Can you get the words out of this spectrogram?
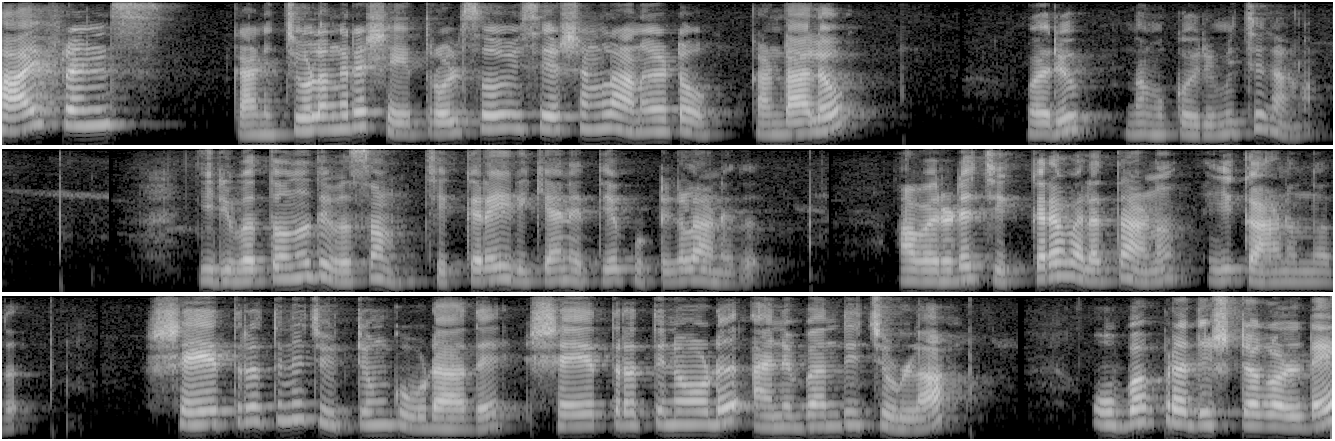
ഹായ് ഫ്രണ്ട്സ്. കണിച്ചുളങ്ങര ക്ഷേത്രോത്സവ വിശേഷങ്ങളാണ് കേട്ടോ. കണ്ടാലോ? വരൂ നമുക്ക് ഒരുമിച്ച് കാണാം. ഇരുപത്തൊന്ന് ദിവസം ചിക്കര ഇരിക്കാൻ എത്തിയ കുട്ടികളാണിത്. അവരുടെ ചിക്കര വലത്താണ് ഈ കാണുന്നത്. ക്ഷേത്രത്തിന് ചുറ്റും കൂടാതെ ക്ഷേത്രത്തിനോട് അനുബന്ധിച്ചുള്ള ഉപപ്രതിഷ്ഠകളുടെ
